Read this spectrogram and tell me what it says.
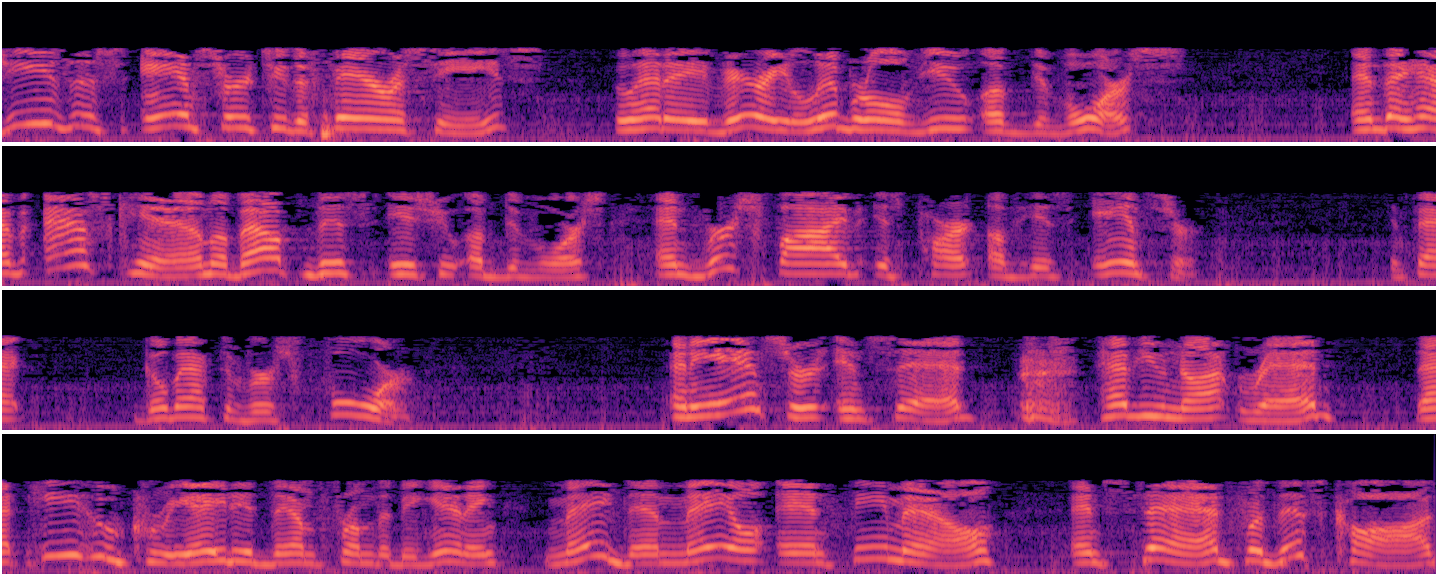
Jesus' answer to the Pharisees, who had a very liberal view of divorce and they have asked him about this issue of divorce, and verse 5 is part of his answer. In fact, go back to verse 4. And he answered and said, Have you not read that he who created them from the beginning made them male and female, and said, For this cause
